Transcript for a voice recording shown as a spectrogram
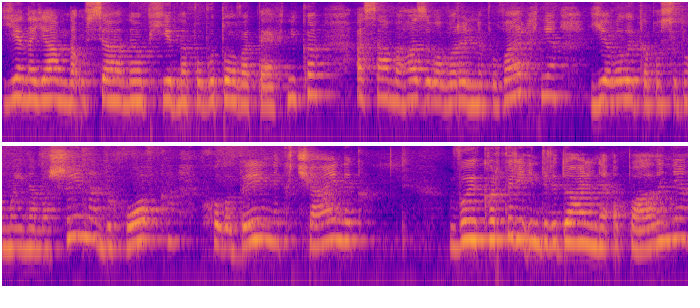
Є наявна уся необхідна побутова техніка, а саме газова варильна поверхня, є велика посудомийна машина, духовка, холодильник, чайник. В квартирі індивідуальне опалення,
